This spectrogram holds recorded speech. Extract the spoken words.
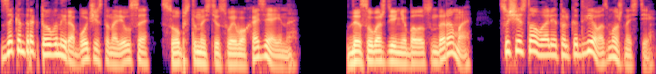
законтрактованный рабочий становился собственностью своего хозяина. Для освобождения Баласундарама существовали только две возможности.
